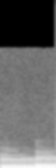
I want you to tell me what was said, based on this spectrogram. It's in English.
Bye.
